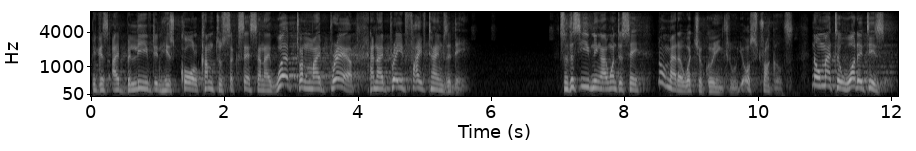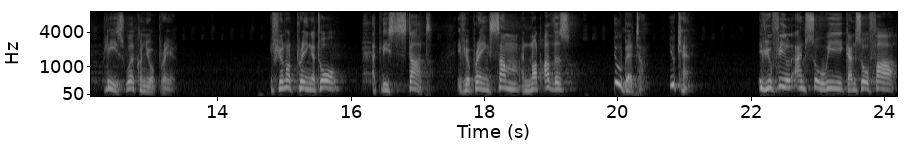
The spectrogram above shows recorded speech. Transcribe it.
Because I believed in His call, come to success, and I worked on my prayer, and I prayed five times a day. So this evening, I want to say no matter what you're going through, your struggles, no matter what it is, please work on your prayer. If you're not praying at all, at least start. If you're praying some and not others, do better. You can. If you feel I'm so weak, I'm so far,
